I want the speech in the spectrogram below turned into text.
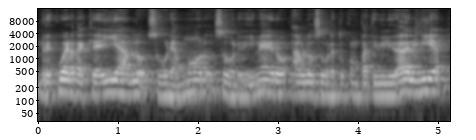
Recuerda que ahí hablo sobre amor, sobre dinero, hablo sobre tu compatibilidad del día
